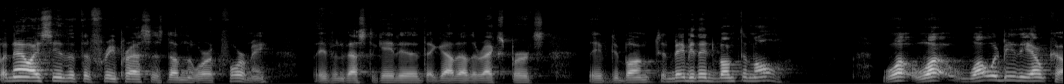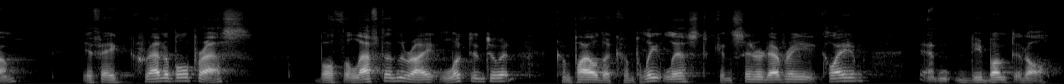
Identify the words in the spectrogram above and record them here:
but now I see that the free press has done the work for me. They've investigated, they got other experts, they've debunked, and maybe they debunked them all. What, what, what would be the outcome if a credible press, both the left and the right, looked into it, compiled a complete list, considered every claim, and debunked it all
